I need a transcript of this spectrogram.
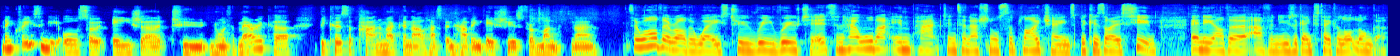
and increasingly also Asia to North America because the Panama Canal has been having issues for months now. So, are there other ways to reroute it, and how will that impact international supply chains? Because I assume any other avenues are going to take a lot longer.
